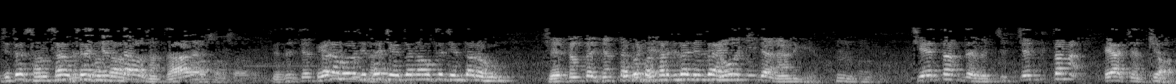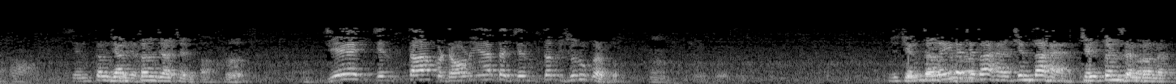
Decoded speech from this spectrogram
ਜਿੱਥੇ ਸੰਸਾਰ ਉੱਥੇ ਜਿੱਥੇ ਚਿੰਤਾ ਉਹ ਸੰਸਾਰ ਸੰਸਾਰ ਹੈ। ਸੰਸਾਰ ਜਿੱਥੇ ਇਹਦਾ ਚਿੰਤਾ ਮਤਲਬ ਜਿੱਥੇ ਚੇਤਨ ਉੱਥੇ ਚਿੰਤਾ ਰਹੂ। ਚੇਤਨ ਤੇ ਚਿੰਤਾ ਪੱਥਰ ਜਿਹਦਾ ਚਿੰਤਾ ਹੈ। ਦੋ ਚੀਜ਼ਾਂ ਰਹਿਣਗੀਆਂ। ਚੇਤਨ ਦੇ ਵਿੱਚ ਚਿੰਤਨ ਜਾਂ ਚਿੰਤਾ ਚਿੰਤਨ ਜਾਂ ਚਿੰਤਨ ਜਾਂ ਚਿੰਤਾ। ਹਾਂ। ਜੇ ਚਿੰਤਾ ਮਟਾਉਣੀ ਹੈ ਤਾਂ ਚਿੰਤਨ ਸ਼ੁਰੂ ਕਰ ਦੋ। ਜੇ ਚਿੰਤਾ ਨਹੀਂ ਤਾਂ ਚਿੰਤਾ ਹੈ ਚਿੰਤਾ ਹੈ। ਚਿੰਤਨ ਸਿਮਰਨ ਹੈ।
